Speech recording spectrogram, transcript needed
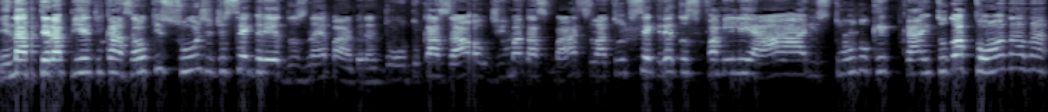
E na terapia de casal que surge de segredos, né, Bárbara? Do, do casal, de uma das partes, lá tudo segredos familiares, tudo que cai, tudo à tona na,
